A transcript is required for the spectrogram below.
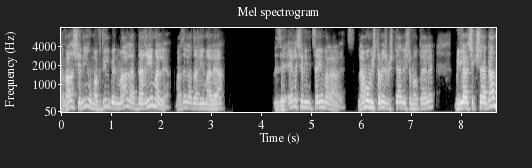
דבר שני, הוא מבדיל בין מה? לדרים עליה. מה זה לדרים עליה? זה אלה שנמצאים על הארץ. למה הוא משתמש בשתי הלשונות האלה? בגלל שכשאדם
